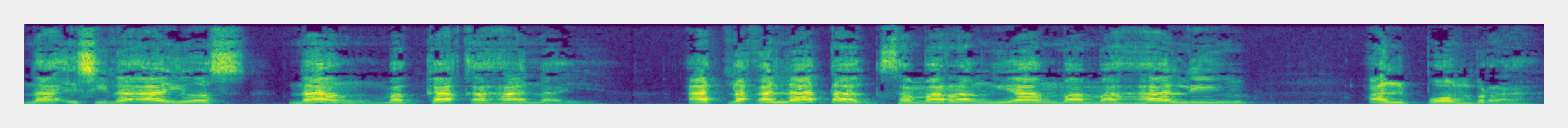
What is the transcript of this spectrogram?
na isinaayos ng magkakahanay at nakalatag sa marangyang mamahaling alpombra.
